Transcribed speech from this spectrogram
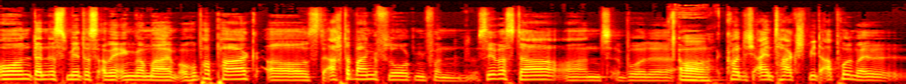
und dann ist mir das aber irgendwann mal im Europapark aus der Achterbahn geflogen von Silverstar und wurde, oh. konnte ich einen Tag später abholen, weil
